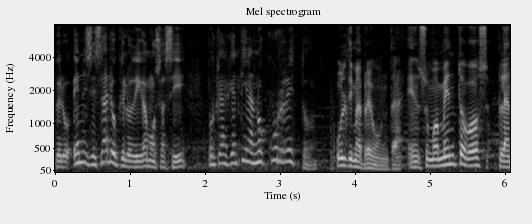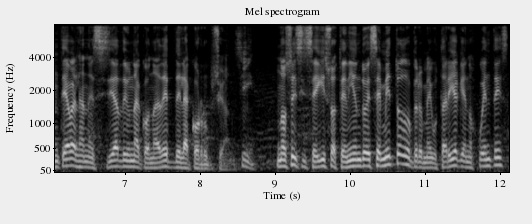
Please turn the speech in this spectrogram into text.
pero es necesario que lo digamos así, porque en Argentina no ocurre esto. Última pregunta. En su momento vos planteabas la necesidad de una CONADEP de la corrupción. Sí. No sé si seguís sosteniendo ese método, pero me gustaría que nos cuentes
